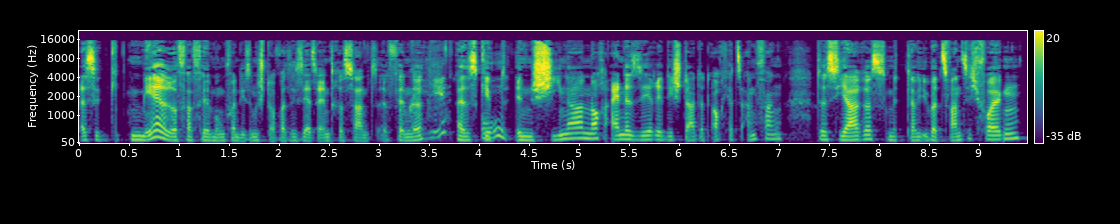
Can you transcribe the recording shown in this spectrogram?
es gibt mehrere Verfilmungen von diesem Stoff, was ich sehr, sehr interessant äh, finde. Okay. Also es gibt oh. in China noch eine Serie, die startet auch jetzt Anfang des Jahres mit, glaube ich, über 20 Folgen.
